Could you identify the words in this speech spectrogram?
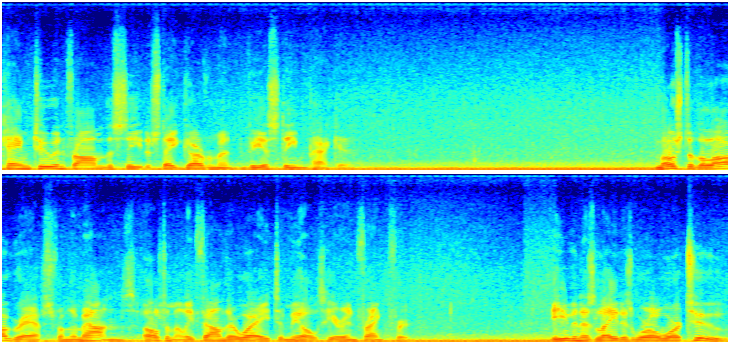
came to and from the seat of state government via steam packet. Most of the log rafts from the mountains ultimately found their way to mills here in Frankfort. Even as late as World War II,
